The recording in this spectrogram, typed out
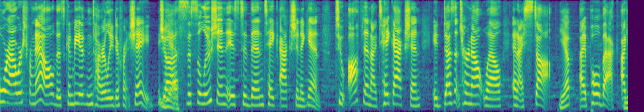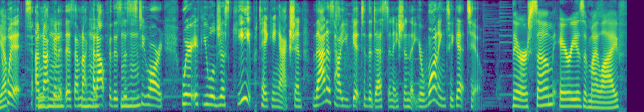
four hours from now, this can be an entirely different shade. Just yes. the solution is to then take action again. Too often, I take action, it doesn't turn out well, and I stop. Yep. I pull back. I Yep. quit. I'm not good at mm-hmm. this. I'm not cut mm-hmm. out for this. This is mm-hmm. too hard. Where if you will just keep taking action, that is how you get to the destination that you're wanting to get to. There are some areas of my life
